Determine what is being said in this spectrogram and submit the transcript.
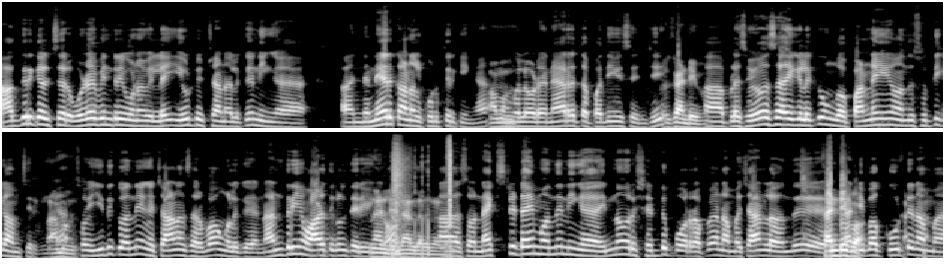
அக்ரிகல்ச்சர் உழவின்றி உணவில்லை யூடியூப் சேனலுக்கு நீங்கள் இந்த நேர்காணல் கொடுத்துருக்கீங்க. உங்களோட நேரத்தை பதிவு செஞ்சு ப்ளஸ் விவசாயிகளுக்கு உங்க பண்ணையும் வந்து சுத்தி காமிச்சிருக்கீங்க. ஸோ இதுக்கு வந்து எங்க சேனல் சார்பா உங்களுக்கு நன்றியும் வாழ்த்துக்களும் தெரிவிக்கிறோம். ஸோ நெக்ஸ்ட் டைம் வந்து நீங்க இன்னொரு ஷெட் போடுறப்ப நம்ம சேனலை வந்து கண்டிப்பா. கூட்டு நம்ம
